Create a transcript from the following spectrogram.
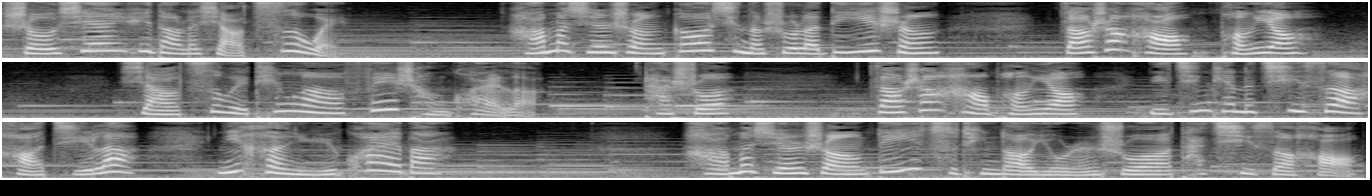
首先遇到了小刺猬。蛤蟆先生高兴地说了第一声。早上好，朋友。小刺猬听了非常快乐。他说：“早上好，朋友，你今天的气色好极了，你很愉快吧？”蛤蟆先生第一次听到有人说他气色好，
